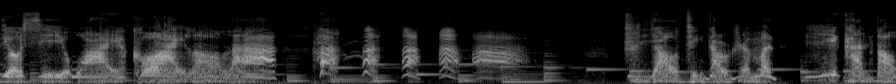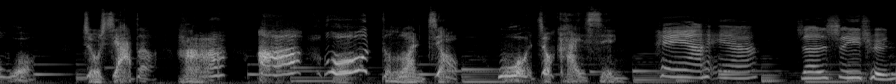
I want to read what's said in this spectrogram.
就是我的快乐啦！哈哈哈哈哈！只要听到人们一看到我，就吓得啊啊哦的乱叫，我就开心。嘿呀嘿呀，真是一群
